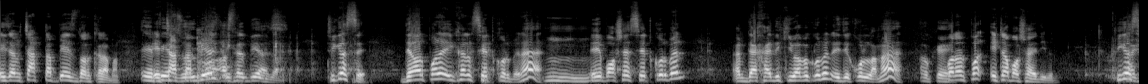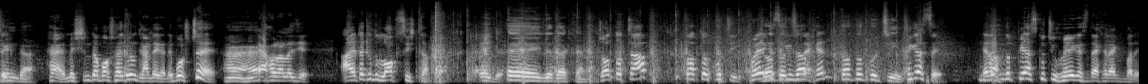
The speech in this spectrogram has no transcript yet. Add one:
এই যে আমি চারটা পেঁয়াজ দরকার আমার। এই চারটা পেঁয়াজ এখানে দিয়ে। দিলাম। ঠিক আছে? দেওয়ার পরে এখানে সেট করবেন হ্যাঁ। এই বসায় সেট করবেন। আমি দেখাই দিই কীভাবে করবেন। এই যে করলাম হ্যাঁ? করার পর এটা বসায় দিবেন। ঠিক আছে? হ্যাঁ মেশিনটা বসায় দিবেন গাঁটে গাঁটে বসছে? হ্যাঁ, হ্যাঁ। এখন আলাই যে আর এটা কিন্তু লক সিস্টেম এই যে। এই যে দেখেন। যত চাপ তত কুচি। হয়ে গেছে দেখেন। তত কুচি। ঠিক আছে? এটা কিন্তু পেঁয়াজ কুচি হয়ে গেছে দেখেন একবারে।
